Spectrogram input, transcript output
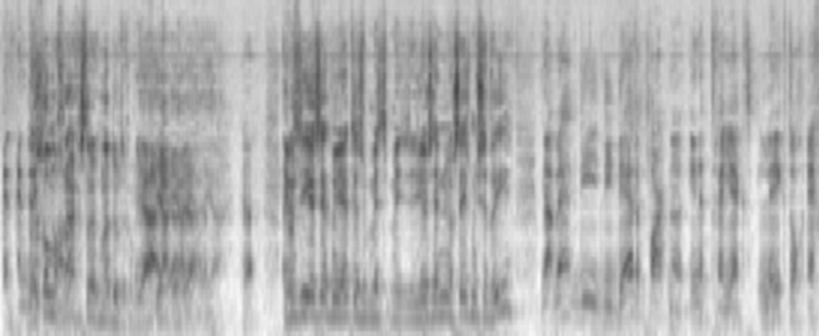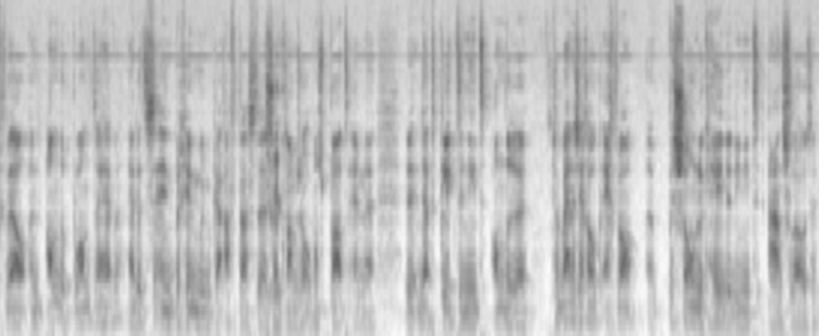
en, en dus, ik kom nog graag eens terug naar Doetinchem. Ja, ja, ja. ja, ja. Ja. Hey, want jij zegt nu, hè, dus met, met, jullie zijn nu nog steeds met z'n drieën? Nou, die, die derde partner in het traject leek toch echt wel een ander plan te hebben. Hè, dat is, in het begin moet je elkaar aftasten. Zij kwam zo op ons pad en eh, eh, dat klikte niet. Andere, ik zou bijna zeggen ook echt wel eh, persoonlijkheden die niet aansloten.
